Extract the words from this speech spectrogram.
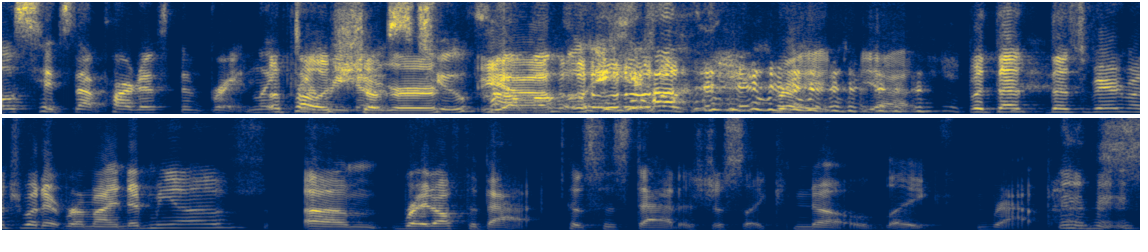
else hits that part of the brain? uh, Like probably Doritos sugar too, yeah. probably. right yeah but that that's very much what it reminded me of um right off the bat because his dad is just like no like rap has Mhm.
